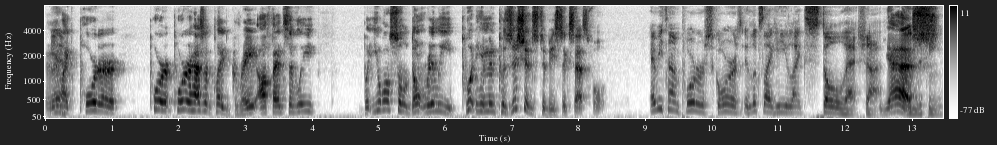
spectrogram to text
And then like Porter, Porter, Porter hasn't played great offensively, but you also don't really put him in positions to be successful. every time Porter scores, it looks like he like stole that shot. Yes. From the team.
